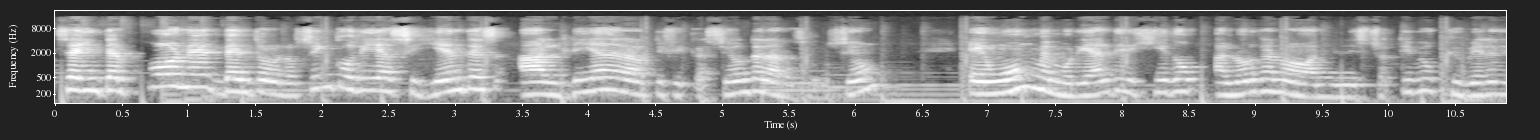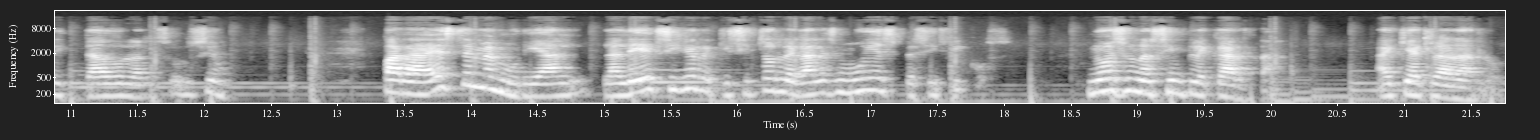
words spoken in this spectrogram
Se interpone dentro de los cinco días siguientes al día de la notificación de la resolución en un memorial dirigido al órgano administrativo que hubiere dictado la resolución. Para este memorial, la ley exige requisitos legales muy específicos. No es una simple carta, hay que aclararlo,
